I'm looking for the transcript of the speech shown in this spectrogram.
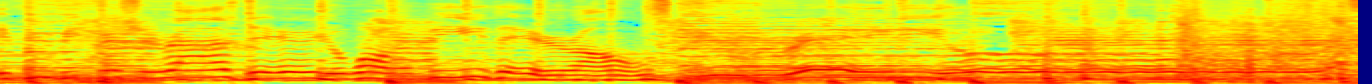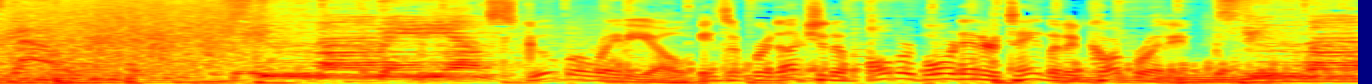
If you be pressurized there, you'll want to be there on Scuba Radio. Scuba Radio is a production of Overboard Entertainment Incorporated. Scuba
